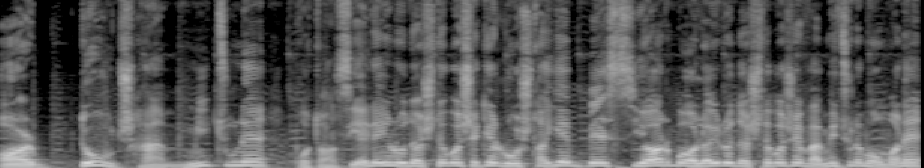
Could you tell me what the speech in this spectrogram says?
ArbDoge هم می‌تونه پتانسیل این رو داشته باشه که رشد های بسیار بالایی رو داشته باشه و می‌تونه به عنوان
